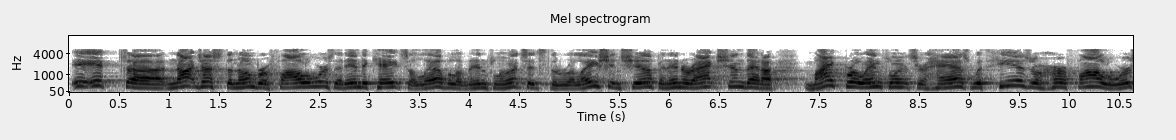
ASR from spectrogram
It's uh, not just the number of followers that indicates a level of influence, it's the relationship and interaction that a micro influencer has with his or her followers.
